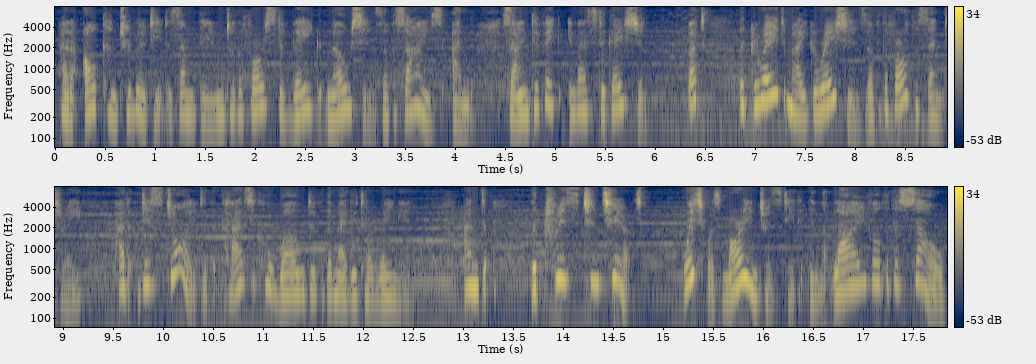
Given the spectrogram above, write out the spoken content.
had all contributed something to the first vague notions of science and scientific investigation, but the great migrations of the fourth century had destroyed the classical world of the Mediterranean, and the Christian Church, which was more interested in the life of the soul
